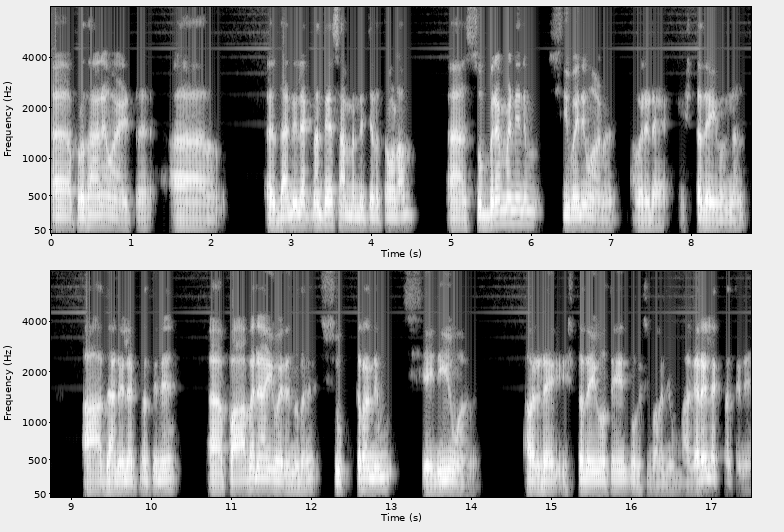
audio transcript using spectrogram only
പ്രധാനമായിട്ട് ധനുലഗ്നത്തെ സംബന്ധിച്ചിടത്തോളം സുബ്രഹ്മണ്യനും ശിവനുമാണ് അവരുടെ ഇഷ്ടദൈവങ്ങൾ. ആ ധനുലഗ്നത്തിന് പാപനായി വരുന്നത് ശുക്രനും ശനിയുമാണ്. അവരുടെ ഇഷ്ടദൈവത്തെ കുറിച്ച് പറഞ്ഞു. മകരലഗ്നത്തിന്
